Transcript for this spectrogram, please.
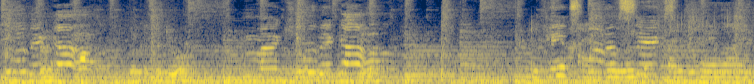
cubicle, Look at the door. If you fight for your life.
